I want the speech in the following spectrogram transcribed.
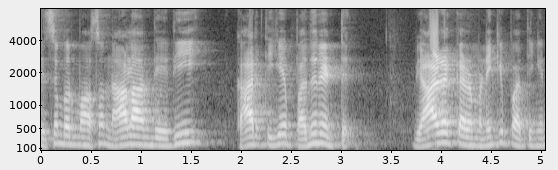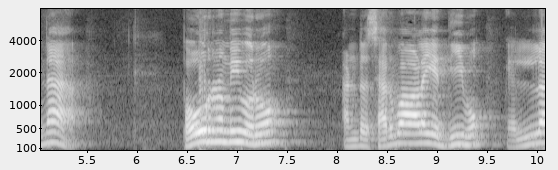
டிசம்பர் மாதம் நாலாம் தேதி கார்த்திகை பதினெட்டு. வியாழக்கிழமை அன்னைக்கு பார்த்திங்கன்னா பௌர்ணமி வரும். அன்று சர்வாலய தீபம் எல்லா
